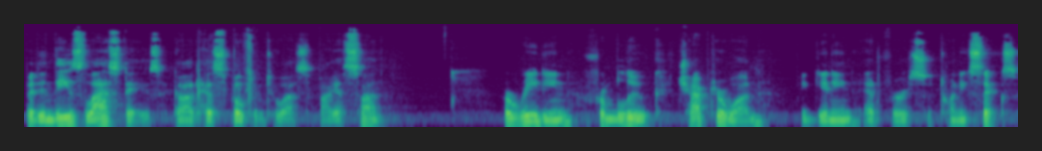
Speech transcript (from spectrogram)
But in these last days, God has spoken to us by a Son. A reading from Luke chapter 1, beginning at verse 26.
